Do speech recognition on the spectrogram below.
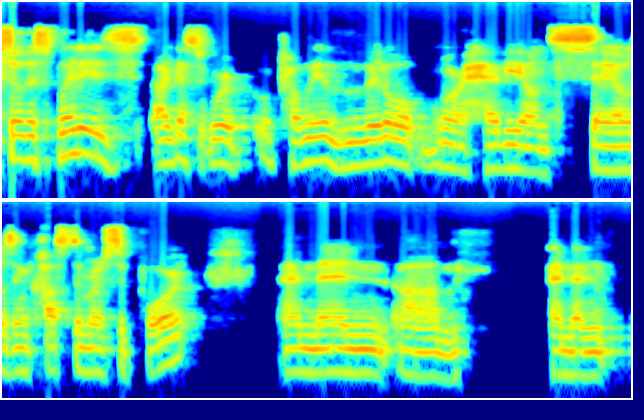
So the split is, I guess we're, we're probably a little more heavy on sales and customer support, and then um, and then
